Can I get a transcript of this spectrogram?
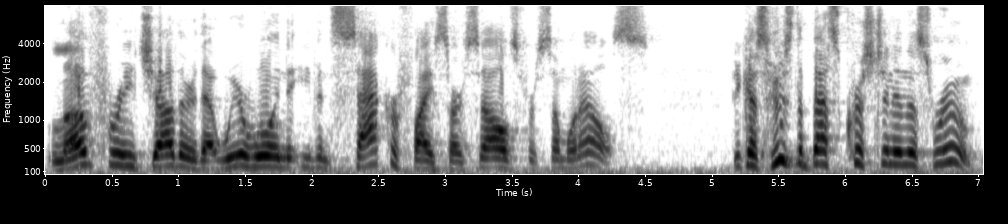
Love for each other that we're willing to even sacrifice ourselves for someone else. Because who's the best Christian in this room?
